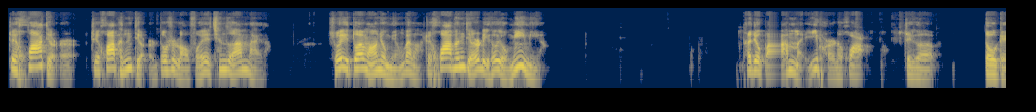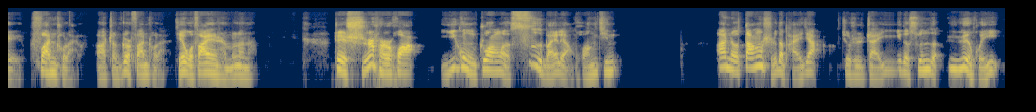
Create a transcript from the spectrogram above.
这花底儿、这花盆底儿都是老佛爷亲自安排的，所以端王就明白了，这花盆底儿里头有秘密啊。他就把每一盆的花这个都给翻出来了啊，整个翻出来，结果发现什么了呢？这十盆花一共装了四百两黄金。按照当时的牌价，就是翟一的孙子玉运回忆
